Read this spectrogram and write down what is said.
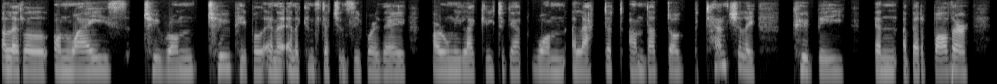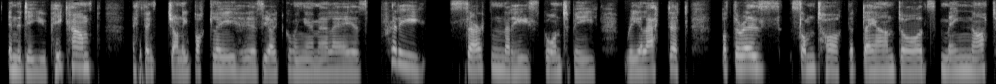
a little unwise to run two people in a in a constituency where they are only likely to get one elected, and that Doug potentially could be in a bit of bother in the DUP camp. I think Johnny Buckley, who is the outgoing MLA, is pretty certain that he's going to be re-elected. But there is some talk that Diane Dodds may not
